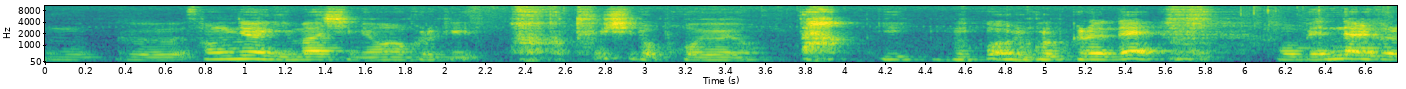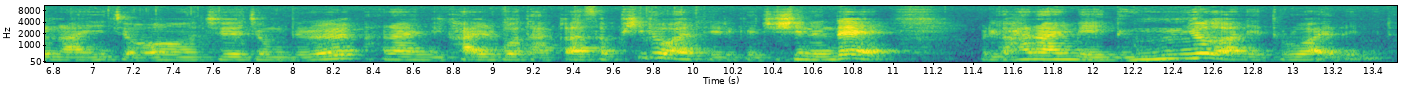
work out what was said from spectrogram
음, 그 성령이 임하시면 그렇게 확 투시로 보여요. 딱 이 얼굴. 그런데 뭐 맨날 그런 건 아니죠 주의 종들을 하나님이 갈고 닦아서 필요할 때 이렇게 주시는데 우리가 하나님의 능력 안에 들어와야 됩니다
